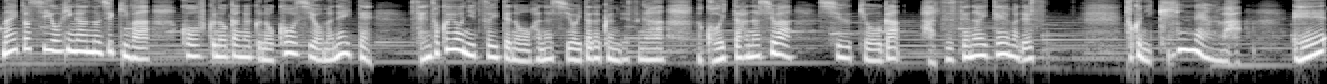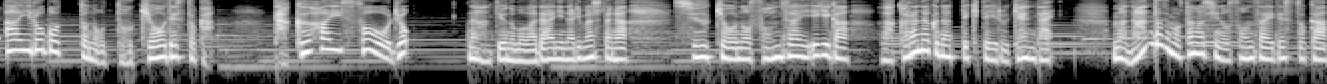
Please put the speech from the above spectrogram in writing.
毎年お彼岸の時期は幸福の科学の講師を招いて先祖供養についてのお話をいただくんですがこういった話は宗教が外せないテーマです。特に近年は AI ロボットの度胸ですとか宅配僧侶なんていうのも話題になりましたが宗教の存在意義がわからなくなってきている現代。まあ何度でも魂の存在ですとか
